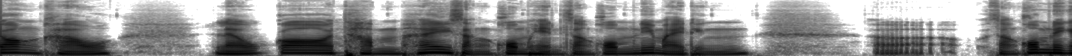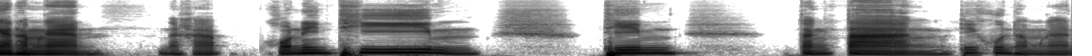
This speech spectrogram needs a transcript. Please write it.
ย่องเขา แล้วก็ทำให้สังคมเห็นสังคมนี่หมายถึงสังคมในการทำงานนะครับ คนในทีมทีมต่างๆที่คุณทำงาน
